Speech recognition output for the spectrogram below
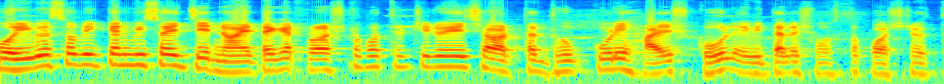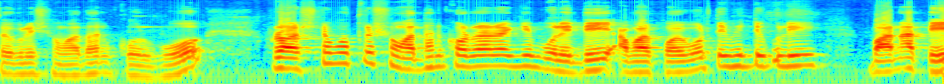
পরিবেশ ও বিজ্ঞান বিষয়ে যে নয় দাগের প্রশ্নপত্রটি রয়েছে, অর্থাৎ ধূপগুড়ি হাই স্কুল এই বিদ্যালয়ের সমস্ত প্রশ্নের উত্তরগুলি সমাধান করব। প্রশ্নপত্র সমাধান করার আগে বলে দিই, আমার পরবর্তী ভিডিওগুলি বানাতে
